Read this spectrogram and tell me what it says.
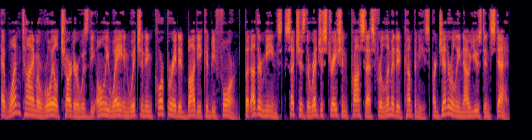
At one time a royal charter was the only way in which an incorporated body could be formed, but other means such as the registration process for limited companies are generally now used instead.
